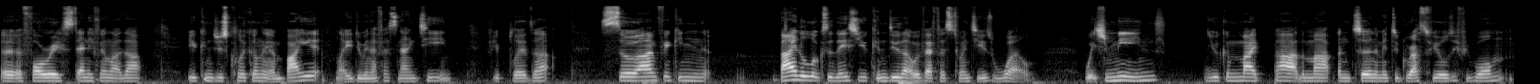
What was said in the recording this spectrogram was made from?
a forest, anything like that, you can just click on it and buy it, like you do in FS19 if you played that. So I'm thinking, by the looks of this, you can do that with FS20 as well, which means you can buy part of the map and turn them into grass fields if you want,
